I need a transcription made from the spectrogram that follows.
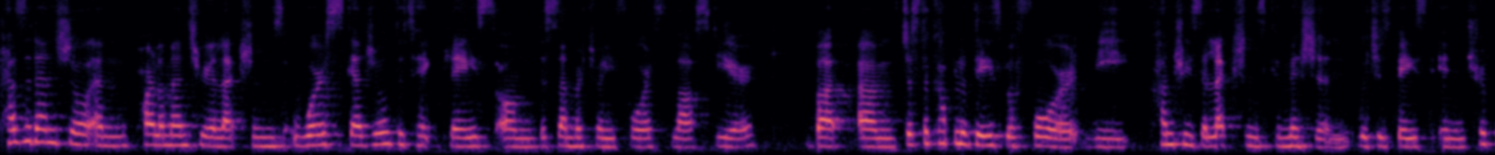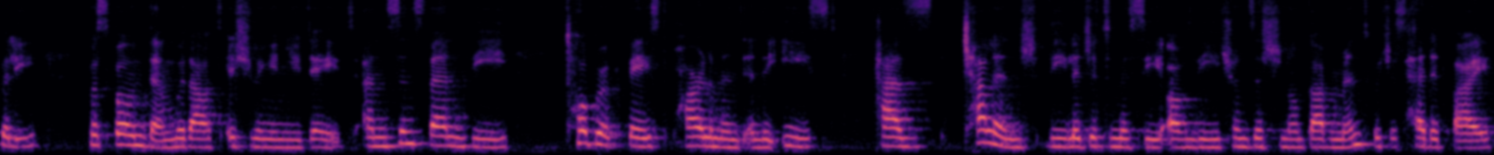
presidential and parliamentary elections were scheduled to take place on December 24th last year. But um, just a couple of days before, the country's elections commission, which is based in Tripoli, postponed them without issuing a new date. And since then, the Tobruk based parliament in the east has challenged the legitimacy of the transitional government, which is headed by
